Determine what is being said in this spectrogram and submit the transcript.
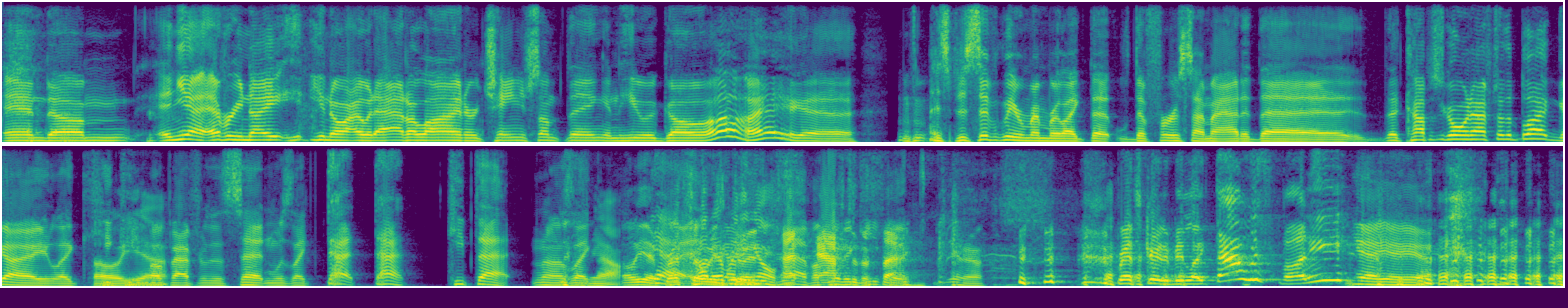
and um and yeah every night you know i would add a line or change something and he would go oh hey uh Mm-hmm. I specifically remember like the the first time I added the the cops are going after the black guy. Like he Oh, came yeah. up after the set and was like that that keep that. And I was like, Yeah. Oh yeah, yeah, Brett's and everything good else. have, I'm after gonna the keep fact. it, you know. Brett's going to be like, "That was funny." Yeah, yeah, yeah.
